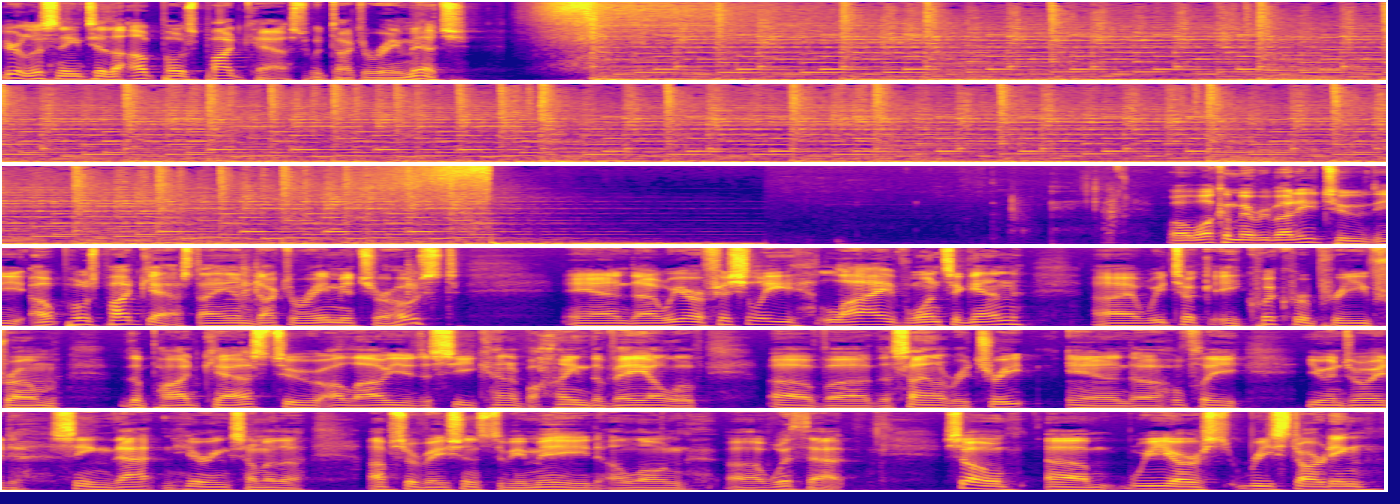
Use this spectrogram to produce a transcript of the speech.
You're listening to the Outpost Podcast with Dr. Ray Mitsch. Well, welcome everybody to the Outpost Podcast. I am Dr. Ray Mitsch, your host, and uh, we are officially live once again. Uh, we took a quick reprieve from the podcast to allow you to see kind of behind the veil of of uh, the silent retreat, and uh, hopefully you enjoyed seeing that and hearing some of the observations to be made along uh, with that. So um, we are restarting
